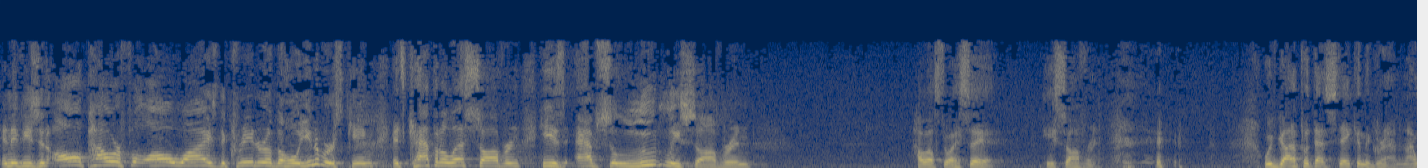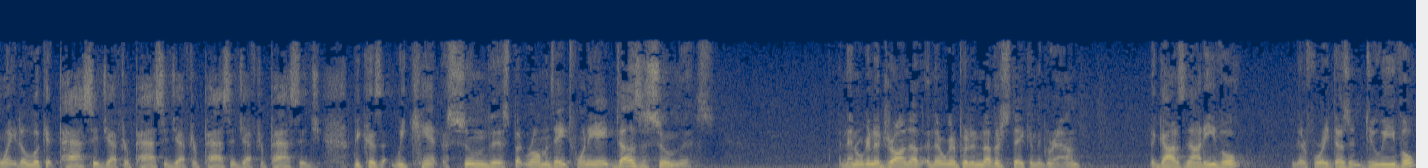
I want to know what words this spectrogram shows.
And if he's an all-powerful, all-wise, the creator of the whole universe king, it's capital S sovereign. He is absolutely sovereign how else do I say it? He's sovereign. We've got to put that stake in the ground. And I want you to look at passage after passage after passage after passage because we can't assume this, but Romans 8:28 does assume this. And then we're going to draw another, and then we're going to put another stake in the ground that God is not evil, and therefore he doesn't do evil.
